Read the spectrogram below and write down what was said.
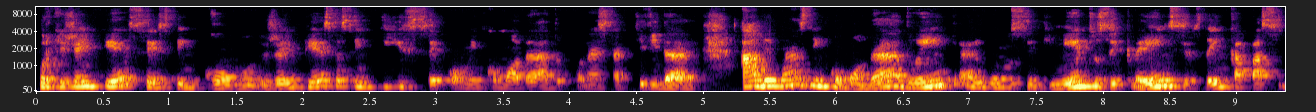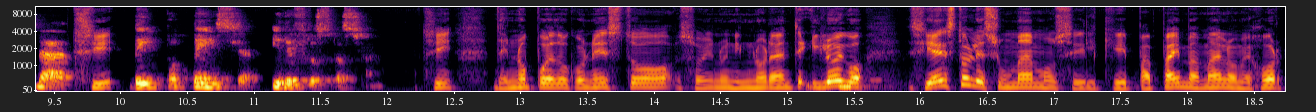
porque já empieza este incômodo, já empieza a sentir-se como incomodado com esta atividade. Además de incomodado, entra alguns sentimentos e crenças de incapacidade, sí. de impotência e de frustração. Sí, de no puedo con esto, soy un ignorante. Y luego, si a esto le sumamos el que papá y mamá a lo mejor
